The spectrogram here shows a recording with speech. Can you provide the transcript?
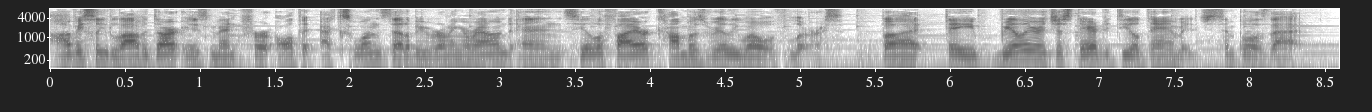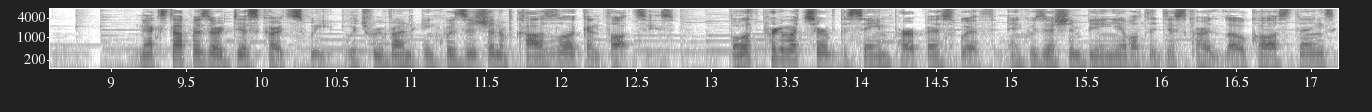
Obviously, Lava Dart is meant for all the X ones that'll be running around, and Seal of Fire combos really well with Lurrus, but they really are just there to deal damage, simple as that. Next up is our discard suite, which we run Inquisition of Kozilek and Thoughtseize. Both pretty much serve the same purpose, with Inquisition being able to discard low cost things,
